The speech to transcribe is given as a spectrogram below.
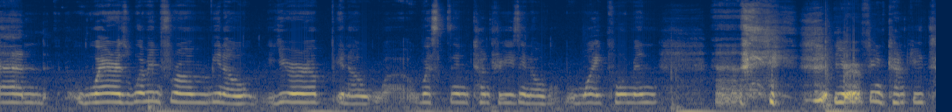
And whereas women from you know europe you know uh, western countries you know white women uh, European countries,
